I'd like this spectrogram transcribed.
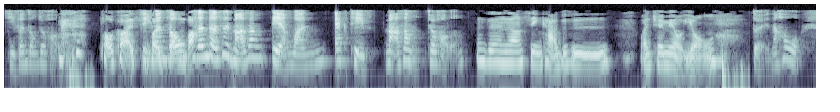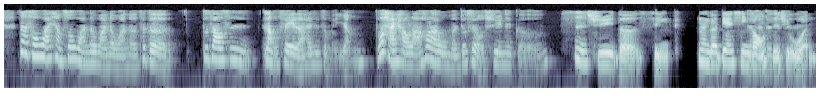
几分钟就好了，超快，几分钟吧，真的是马上点完 Active，马上就好了。那真的那张 SIM 卡就是。完全没有用。对，然后那时候我还想说，完了完了完了，这个不知道是浪费了还是怎么样。不过还好啦，后来我们就是有去那个市区的 Think 那个电信公司去问，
